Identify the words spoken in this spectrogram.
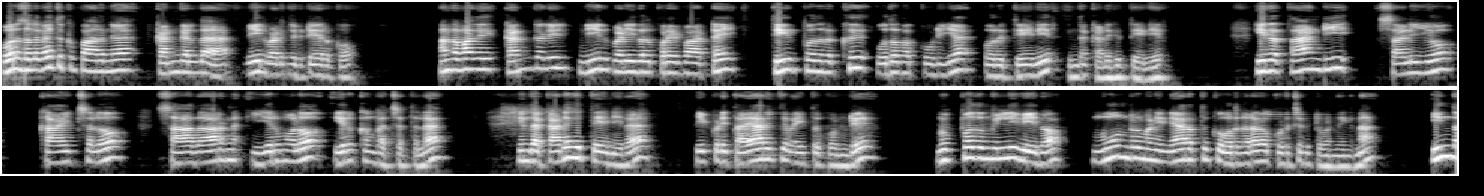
ஒரு சில பேர்த்துக்கு பாருங்க கண்கள்ல நீர் வடிஞ்சுக்கிட்டே இருக்கும். அந்த மாதிரி கண்களில் நீர் வடிதல் குறைபாட்டை தீர்ப்பதற்கு உதவக்கூடிய ஒரு தேநீர் இந்த கடுகு தேநீர். இதை தாண்டி சளியோ காய்ச்சலோ சாதாரண இருமலோ இருக்கும் பட்சத்துல இந்த கடுகு தேநீரை இப்படி தயாரித்து வைத்து கொண்டு முப்பது மில்லி வீதம் மூன்று மணி நேரத்துக்கு ஒரு தடவை குடிச்சுக்கிட்டு வந்தீங்கன்னா இந்த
